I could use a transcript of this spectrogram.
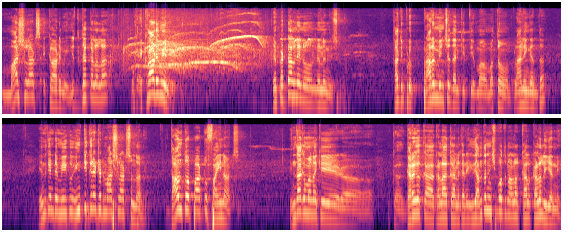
మార్షల్ ఆర్ట్స్ అకాడమీ యుద్ధ కళల ఒక అకాడమీని నేను పెట్టాలని నేను నిర్ణయం తీసుకున్నాను కాదు ఇప్పుడు ప్రారంభించే దానికి మా మొత్తం ప్లానింగ్ అంతా. ఎందుకంటే మీకు ఇంటిగ్రేటెడ్ మార్షల్ ఆర్ట్స్ ఉండాలి. దాంతోపాటు ఫైన్ ఆర్ట్స్ ఇందాక మనకి గరగ క- కళాకారులు కానీ ఇది అంతరించిపోతున్న అలా కళలు ఇవన్నీ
